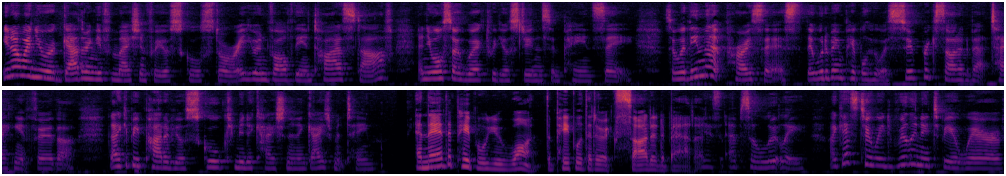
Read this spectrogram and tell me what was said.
You know, when you were gathering information for your school story, you involved the entire staff and you also worked with your students in P&C. So within that process, there would have been people who were super excited about taking it further. They could be part of your school communication and engagement team. And they're the people you want, the people that are excited about it. Yes, absolutely. I guess too, we'd really need to be aware of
